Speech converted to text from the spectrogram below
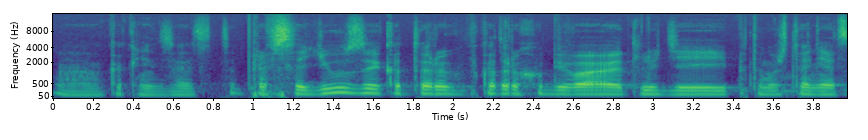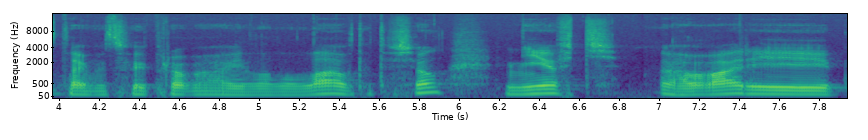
а, как они называются, профсоюзы, которых, в которых убивают людей, потому что они отстаивают свои права и ла-ла-ла, вот это все, нефть, аварии,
